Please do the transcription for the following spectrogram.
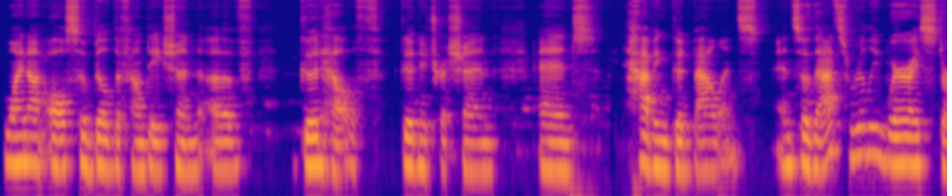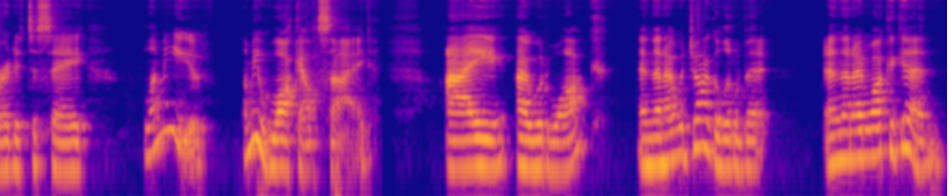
why not also build the foundation of good health good nutrition and having good balance and so that's really where i started to say let me let me walk outside. I I would walk and then I would jog a little bit and then I'd walk again.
